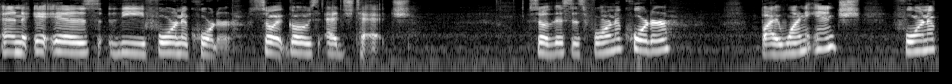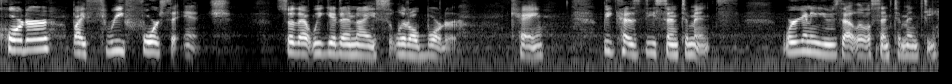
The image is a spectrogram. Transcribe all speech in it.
and it is the four and a quarter. So it goes edge to edge. So this is four and a quarter by one inch, four and a quarter by three fourths an inch so that we get a nice little border. Okay because these sentiments, we're going to use that little sentimenty.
